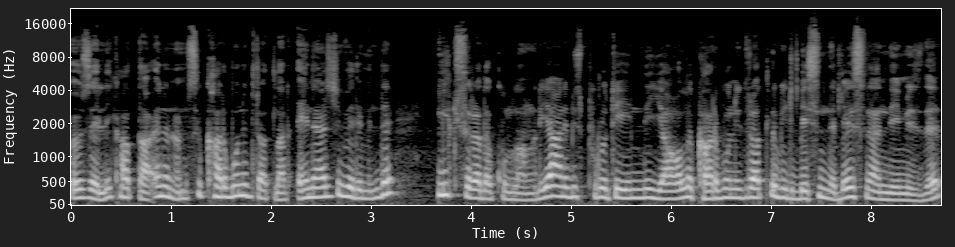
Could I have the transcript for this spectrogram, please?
özellik hatta en önemlisi karbonhidratlar enerji veriminde ilk sırada kullanılır. Yani biz proteinli, yağlı, karbonhidratlı bir besinle beslendiğimizde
